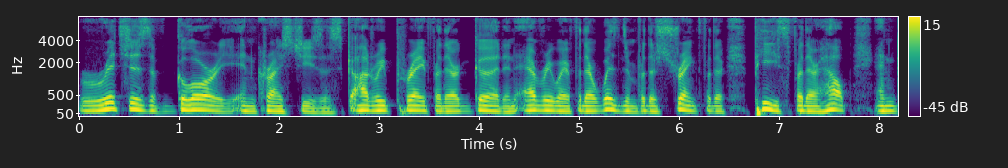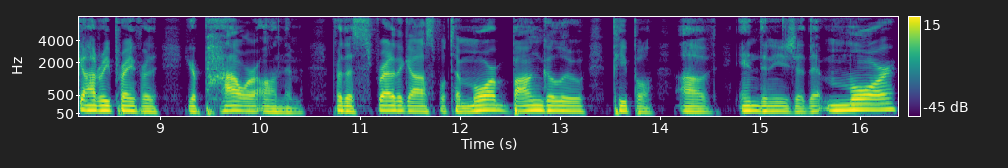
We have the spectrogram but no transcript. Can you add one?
riches of glory in Christ Jesus. God, we pray for their good in every way, for their wisdom, for their strength, for their peace, for their help. And God, we pray for your power on them, for the spread of the gospel to more Bengkulu people of Indonesia, that more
